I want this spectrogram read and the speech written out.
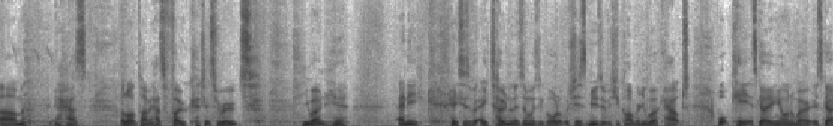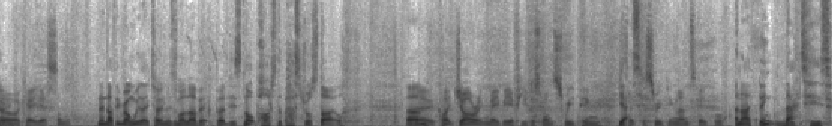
um, it has a lot of time it has folk at its roots. You won't hear any cases of atonalism, as you call it, which is music which you can't really work out what key it's going on and where it's going. Oh, okay, yes. Some, There's nothing wrong with atonalism. I love it, but it's not part of the pastoral style. Um, no, quite jarring maybe if you just want sweeping, Yes. a sweeping landscape. Or, And I think that is,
